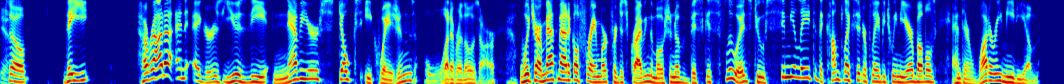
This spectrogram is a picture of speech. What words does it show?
Yeah. So they Herrada and Eggers use the Navier-Stokes equations, whatever those are, which are a mathematical framework for describing the motion of viscous fluids to simulate the complex interplay between the air bubbles and their watery medium.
